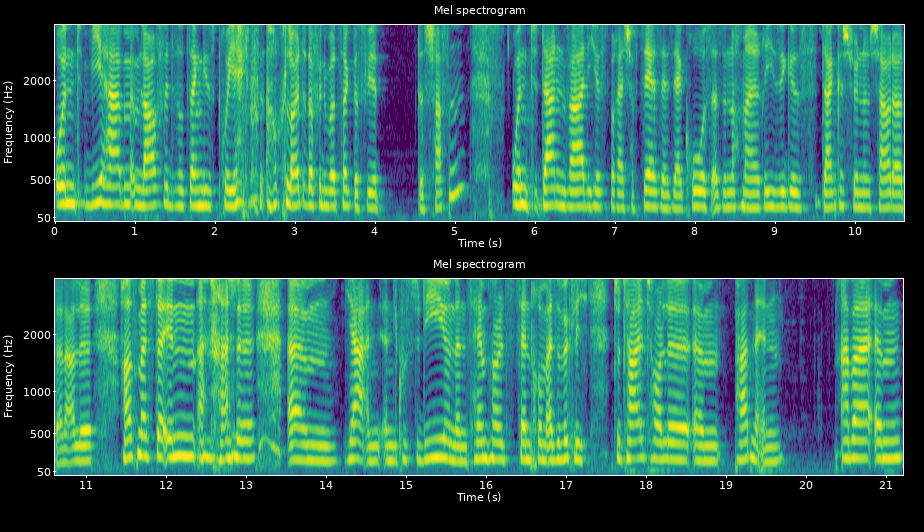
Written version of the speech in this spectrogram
Und wir haben im Laufe sozusagen dieses Projekts auch Leute davon überzeugt, dass wir das schaffen. Und dann war die Hilfsbereitschaft sehr, sehr, sehr groß. Also nochmal riesiges Dankeschön und Shoutout an alle HausmeisterInnen, an alle, ähm, ja, an, an die Kustodie und ans Helmholtz-Zentrum. Also wirklich total tolle ähm, PartnerInnen. Aber ähm,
